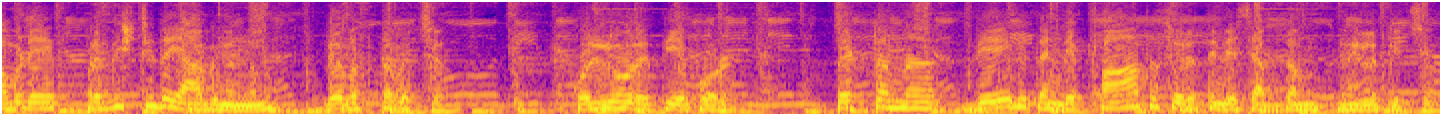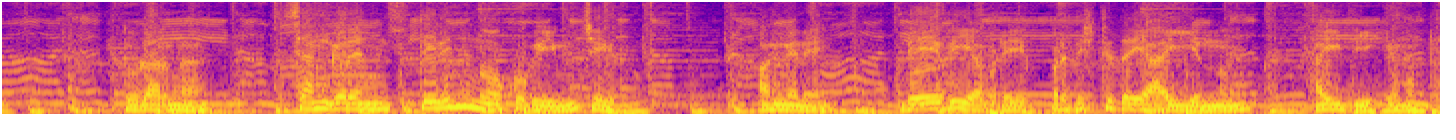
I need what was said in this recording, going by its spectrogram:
അവിടെ പ്രതിഷ്ഠിതയാകുമെന്നും വ്യവസ്ഥ വച്ചു. കൊല്ലൂർ എത്തിയപ്പോൾ പെട്ടെന്ന് ദേവി തന്റെ പാദസ്വരത്തിന്റെ ശബ്ദം നിലപ്പിച്ചു. തുടർന്ന് ശങ്കരൻ തിരിഞ്ഞു നോക്കുകയും ചെയ്തു. അങ്ങനെ ദേവി അവിടെ പ്രതിഷ്ഠിതയായി എന്നും ഐതിഹ്യമുണ്ട്.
